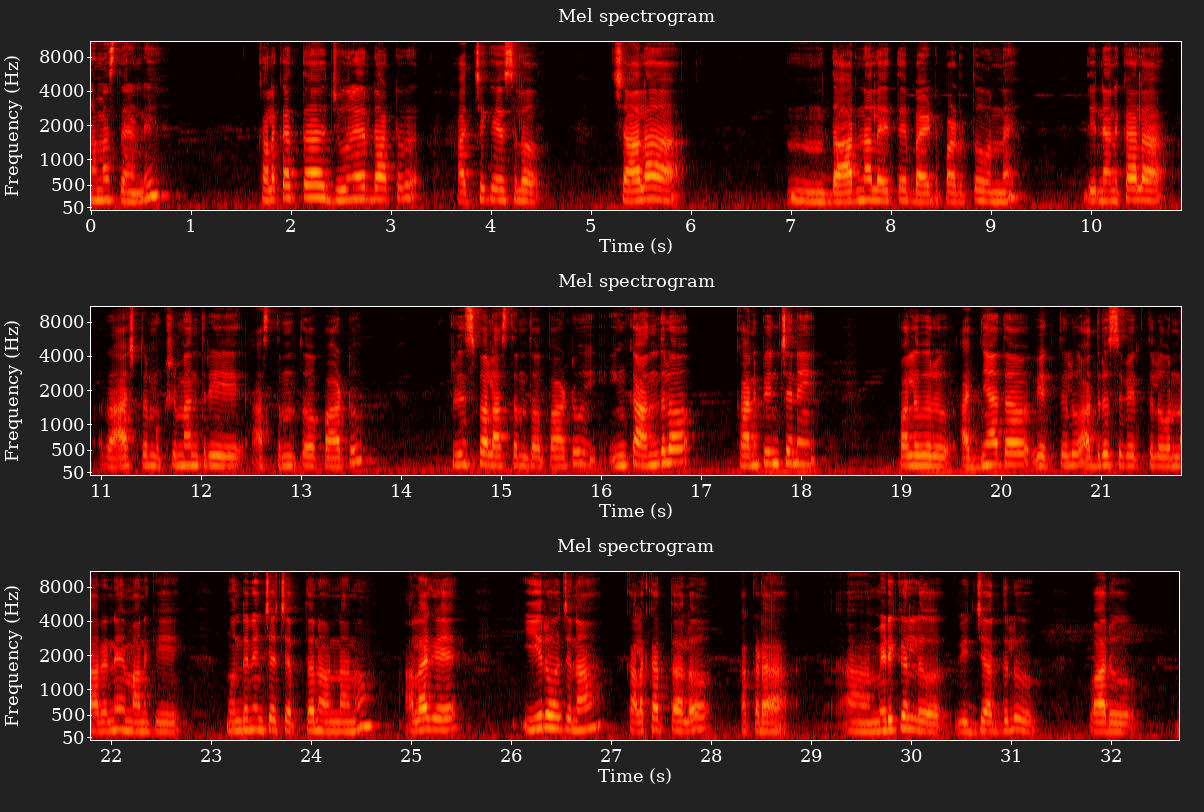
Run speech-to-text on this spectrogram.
నమస్తే అండి. Calcutta junior doctor హత్య కేసులో చాలా దారుణాలు అయితే బయటపడుతూ ఉన్నాయి. దీని వెనకాల రాష్ట్ర ముఖ్యమంత్రి అస్తంతో పాటు ప్రిన్సిపల్ అస్తంతో పాటు ఇంకా అందులో కనిపించని పలువురు అజ్ఞాత వ్యక్తులు అదృశ్య వ్యక్తులు ఉన్నారనే మనకి ముందు నుంచే చెప్తూనే ఉన్నాను. అలాగే ఈ రోజున కలకత్తాలో అక్కడ మెడికల్ విద్యార్థులు వారు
